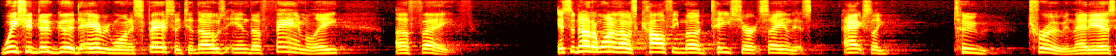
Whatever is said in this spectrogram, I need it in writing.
we should do good to everyone especially to those in the family of faith. It's another one of those coffee mug t-shirts saying that's actually too true and that is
